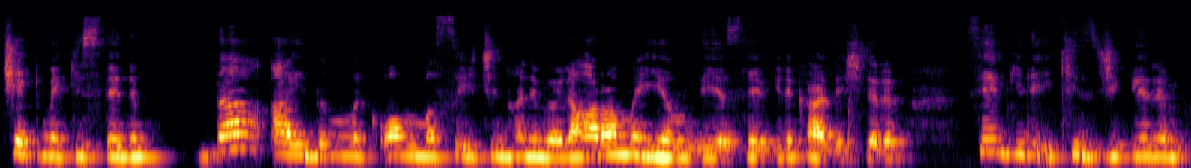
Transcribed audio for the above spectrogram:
çekmek istedim daha aydınlık olması için hani böyle aramayın diye sevgili kardeşlerim, sevgili ikizciklerim,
